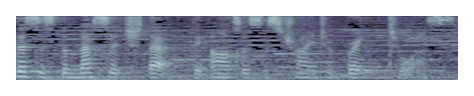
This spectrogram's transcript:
This is the message that the artist is trying to bring to us.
